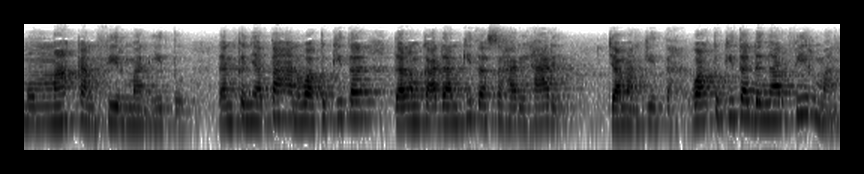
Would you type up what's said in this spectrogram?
memakan firman itu. Dan kenyataan waktu kita dalam keadaan kita sehari-hari zaman kita. Waktu kita dengar firman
